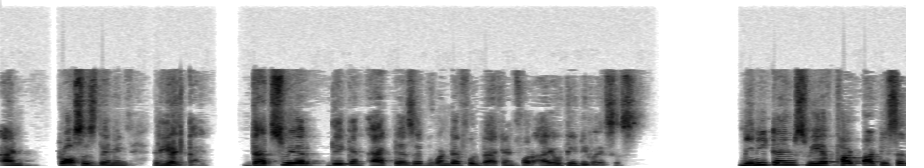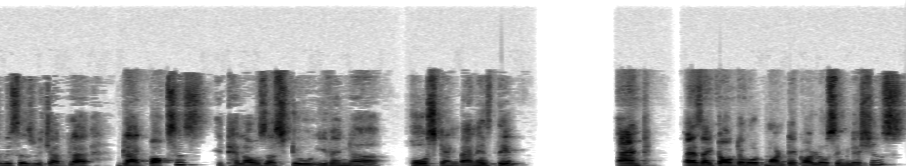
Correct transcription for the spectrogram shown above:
and process them in real time. That's where they can act as a wonderful backend for IoT devices. Many times we have third-party services which are black, black boxes. It allows us to even uh, host and manage them. And as I talked about Monte Carlo simulations,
